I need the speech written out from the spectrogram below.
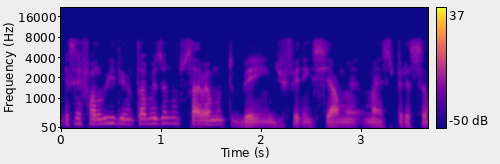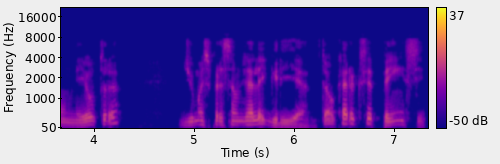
E você fala, William, talvez eu não saiba muito bem diferenciar uma, uma expressão neutra de uma expressão de alegria. Então eu quero que você pense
